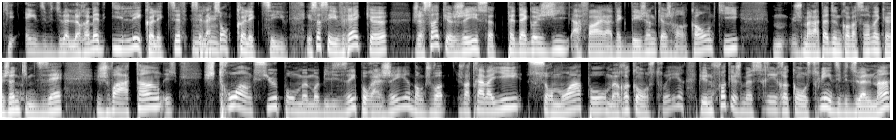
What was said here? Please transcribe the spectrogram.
qui est individuel. Le remède, il est collectif, c'est Mhm. l'action collective. Et ça, c'est vrai que je sens que j'ai cette pédagogie à faire avec des jeunes que je rencontre qui, je me rappelle d'une conversation avec un jeune qui me disait, je vais attendre, je, je suis trop anxieux pour me mobiliser, pour agir, donc je vais, je vais travailler sur moi pour me reconstruire. Puis une fois que je me serai reconstruit individuellement,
